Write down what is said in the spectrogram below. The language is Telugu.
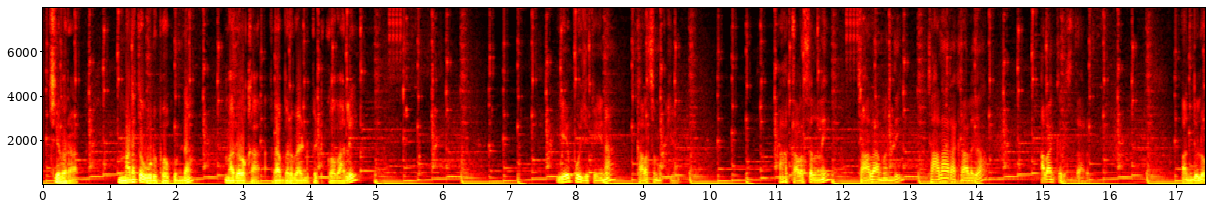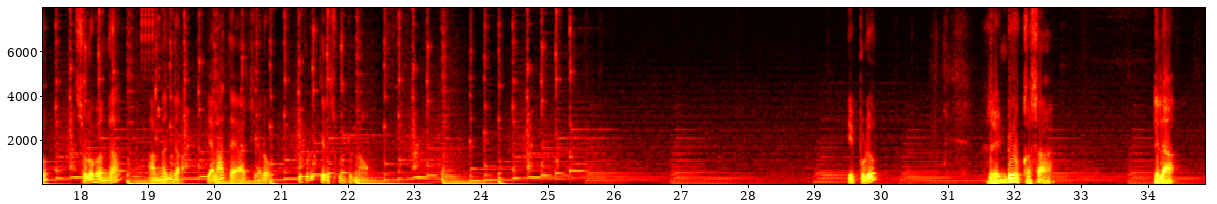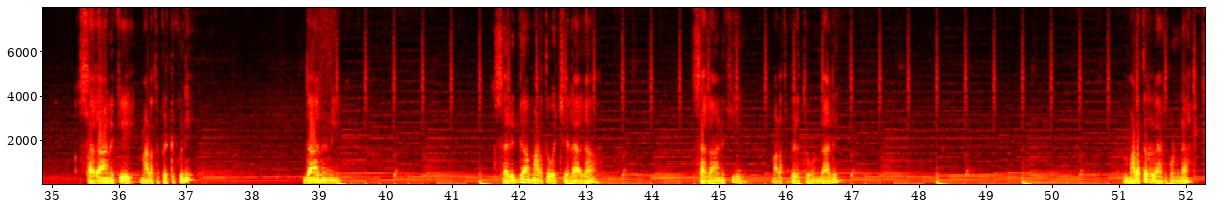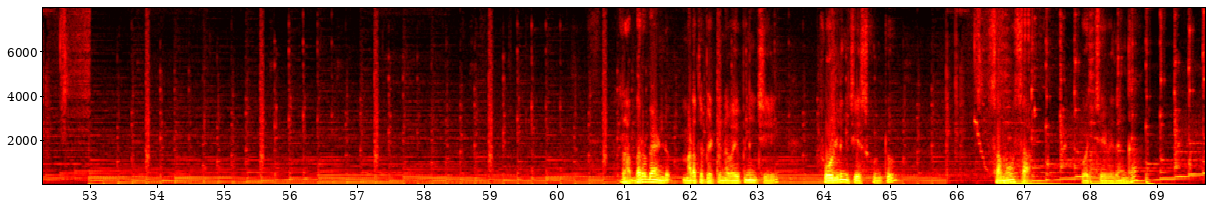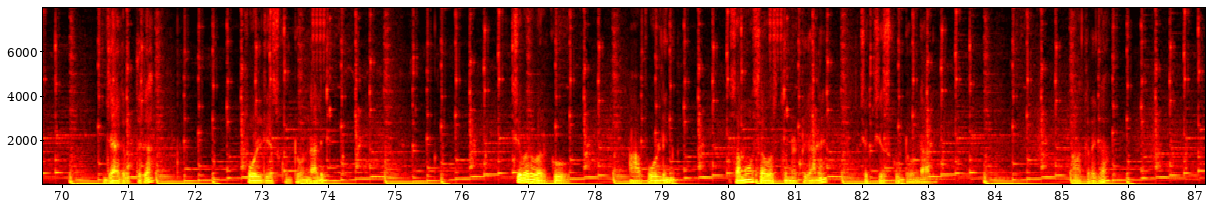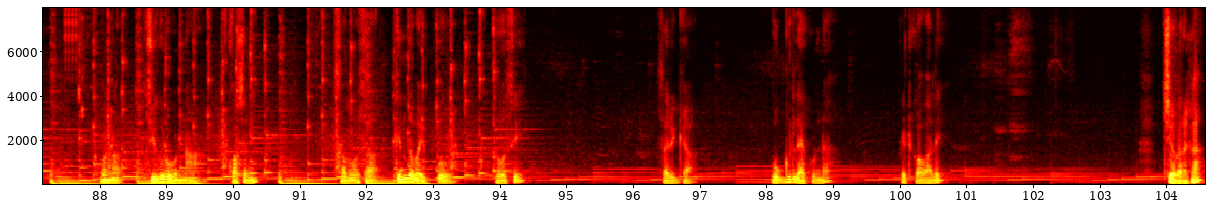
చివర మడత ఊడిపోకుండా మరొక రబ్బర్ బ్యాండ్ పెట్టుకోవాలి. ఏ పూజకైనా కలస ముఖ్యం. ఆ కలసల్ని చాలామంది చాలా రకాలుగా అలంకరిస్తారు. అందులో సులభంగా అందంగా ఎలా తయారు చేయాలో ఇప్పుడు తెలుసుకుంటున్నాం. ఇప్పుడు రెండో కస ఇలా సగానికి మడత పెట్టుకుని దానిని సరిగ్గా మడత వచ్చేలాగా సగానికి మడత పెడుతూ ఉండాలి. మడతలు లేకుండా రబ్బర్ బ్యాండ్ మడత పెట్టిన వైపు నుంచి ఫోల్డింగ్ చేసుకుంటూ సమోసా వచ్చే విధంగా జాగ్రత్తగా ఫోల్డ్ చేసుకుంటూ ఉండాలి. చివరి వరకు ఆ ఫోల్డింగ్ సమోసా వస్తున్నట్టుగానే చెక్ చేసుకుంటూ ఉండాలి. ఆఖరిగా ఉన్న చిగురు ఉన్న కొసని సమోసా కింద వైపు తోసి సరిగ్గా ఉగ్గు లేకుండా పెట్టుకోవాలి. చివరగా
